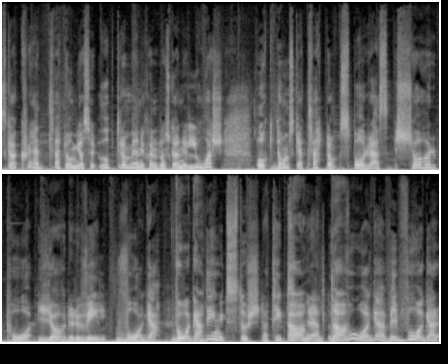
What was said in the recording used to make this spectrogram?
ska ha cred. Tvärtom, jag ser upp till de människorna, de ska ha en eloge och de ska tvärtom sporras. Kör på, gör det du vill, våga. Våga. Det är mitt största tips Ja. generellt. Ja. Våga, vi vågar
